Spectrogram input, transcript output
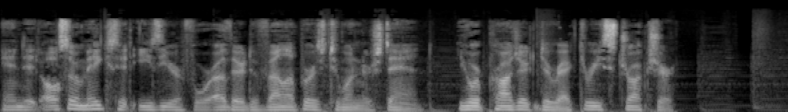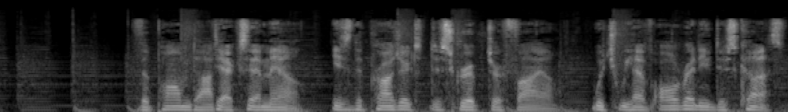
and it also makes it easier for other developers to understand your project directory structure. The POM.xml is the project descriptor file, which we have already discussed.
